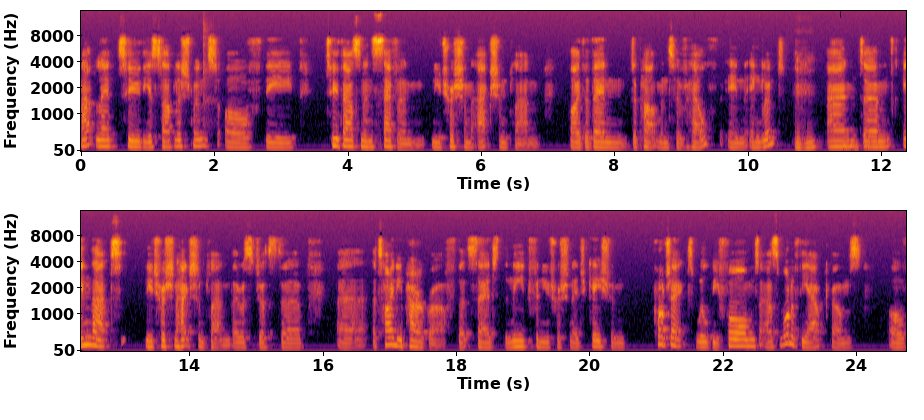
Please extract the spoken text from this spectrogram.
that led to the establishment of the 2007 Nutrition Action Plan by the then Department of Health in England. Mm-hmm. And um, in that Nutrition Action Plan, there was just a, a, a tiny paragraph that said the need for nutrition education project will be formed as one of the outcomes of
